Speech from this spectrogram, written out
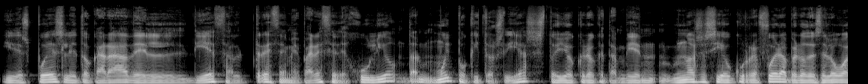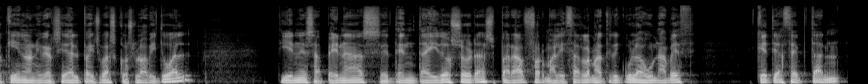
Y después le tocará del 10 al 13, me parece, de julio. Dan muy poquitos días. Esto yo creo que también, no sé si ocurre fuera, pero desde luego aquí en la Universidad del País Vasco es lo habitual. Tienes apenas 72 horas para formalizar la matrícula una vez que te aceptan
